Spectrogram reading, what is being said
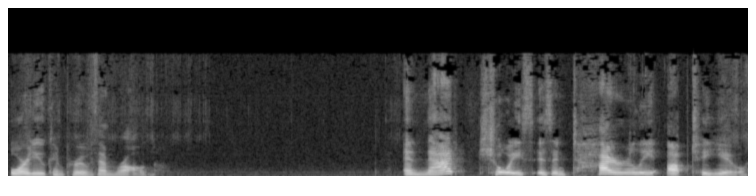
or you can prove them wrong. And that choice is entirely up to you.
